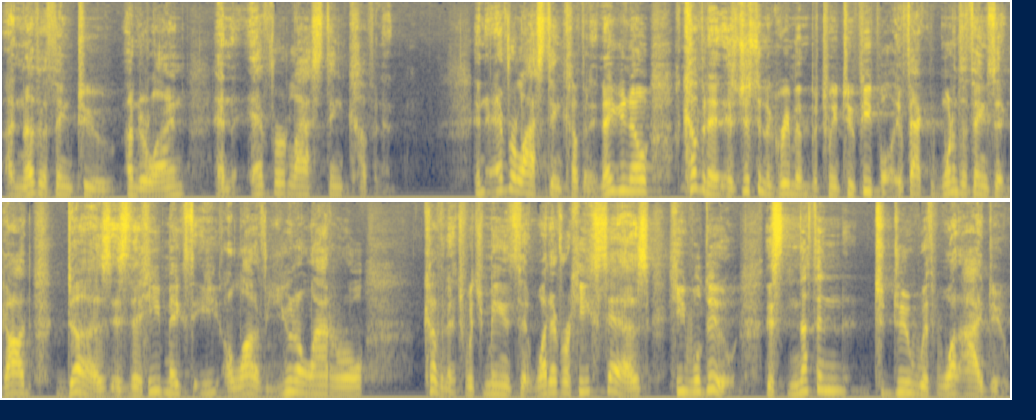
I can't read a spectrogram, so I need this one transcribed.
Another thing to underline an everlasting covenant. An everlasting covenant. Now, you know, a covenant is just an agreement between two people. In fact, one of the things that God does is that He makes a lot of unilateral covenants, which means that whatever He says, He will do. There's nothing to do with what I do.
